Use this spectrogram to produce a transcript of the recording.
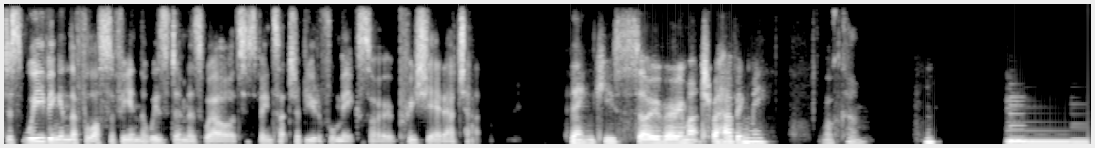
just weaving in the philosophy and the wisdom as well. It's just been such a beautiful mix. So appreciate our chat. Thank you so very much for having me. Welcome.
